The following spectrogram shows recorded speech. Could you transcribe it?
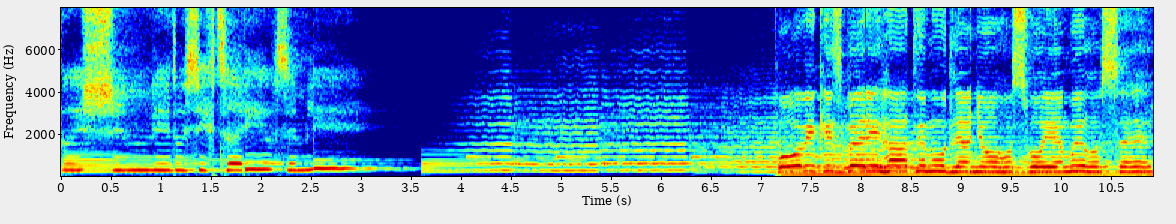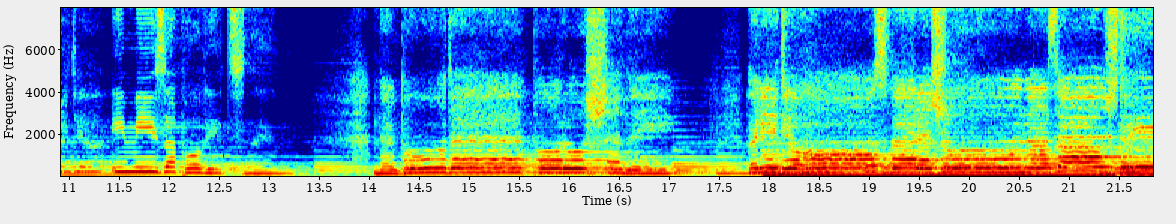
Вищим від усіх царів землі. Повіки зберігатиму для нього своє милосердя, і мій заповіт з ним не буде порушений, рід його збережу назавжди.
